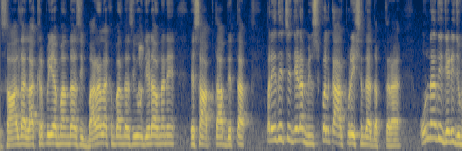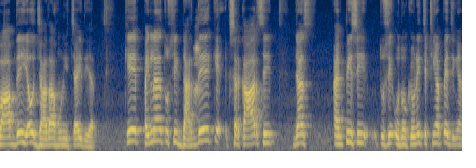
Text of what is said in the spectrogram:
ਸਾਲ ਦਾ ਲੱਖ ਰੁਪਈਆ ਬੰਦਾ ਸੀ 12 ਲੱਖ ਬੰਦਾ ਸੀ, ਉਹ ਜਿਹੜਾ ਉਹਨਾਂ ਨੇ ਹਿਸਾਬ ਕਿਤਾਬ ਦਿੱਤਾ। ਪਰ ਇਹਦੇ 'ਚ ਜਿਹੜਾ ਮਿਊਨਿਸਪਲ ਕਾਰਪੋਰੇਸ਼ਨ ਦਾ ਦਫ਼ਤਰ ਆ ਉਹਨਾਂ ਦੀ ਜਿਹੜੀ ਜਵਾਬਦੇਹੀ ਆ, ਉਹ ਜ਼ਿਆਦਾ ਹੋਣੀ ਚਾਹੀਦੀ ਆ। ਕਿ ਪਹਿਲਾਂ ਤੁਸੀਂ ਡਰਦੇ ਕਿ ਸਰਕਾਰ ਸੀ ਜਾਂ ਐਮਪੀ ਸੀ, ਤੁਸੀਂ ਉਦੋਂ ਕਿਉਂ ਨਹੀਂ ਚਿੱਠੀਆਂ ਭੇਜੀਆਂ?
